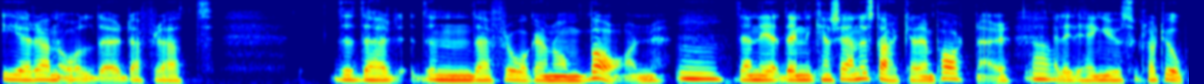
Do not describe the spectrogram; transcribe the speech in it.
eran ålder, därför att där, den där frågan om barn, Mm. den är, den är kanske ännu starkare än partner. Ja. Eller det hänger ju såklart ihop.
